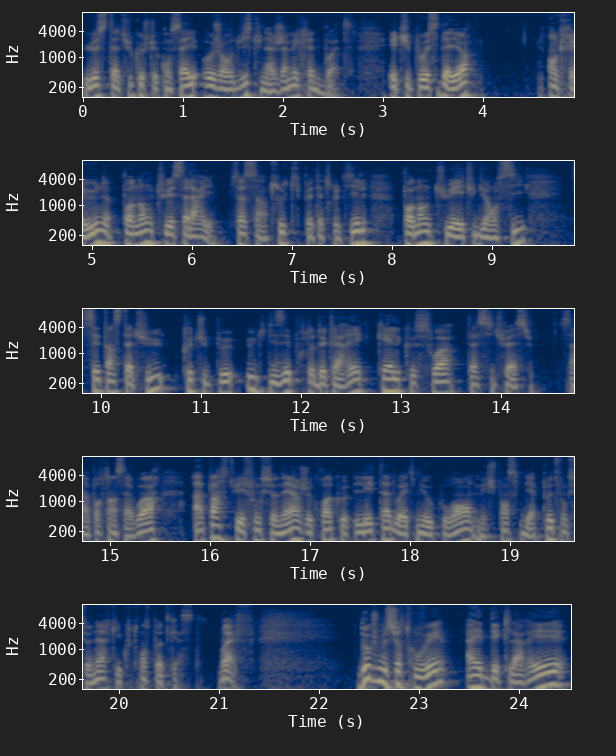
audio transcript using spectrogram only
le statut que je te conseille aujourd'hui si tu n'as jamais créé de boîte. Et tu peux aussi d'ailleurs en créer une pendant que tu es salarié. Ça c'est un truc qui peut être utile pendant que tu es étudiant aussi. C'est un statut que tu peux utiliser pour te déclarer quelle que soit ta situation. C'est important à savoir. À part si tu es fonctionnaire, je crois que l'État doit être mis au courant, mais je pense qu'il y a peu de fonctionnaires qui écouteront ce podcast. Bref. Donc je me suis retrouvé à être déclaré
